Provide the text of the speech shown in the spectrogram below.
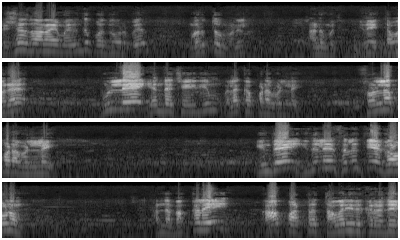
விஷசாராயம் இருந்து பதினோரு பேர் மருத்துவமனையில் அனுமதி. இதை தவிர உள்ளே எந்த செய்தியும் விளக்கப்படவில்லை சொல்லப்படவில்லை. இந்த இதிலே செலுத்திய கவனம் அந்த மக்களை காப்பாற்ற தவறியிருக்கிறது.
